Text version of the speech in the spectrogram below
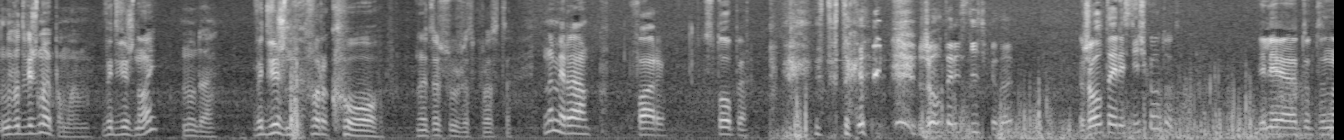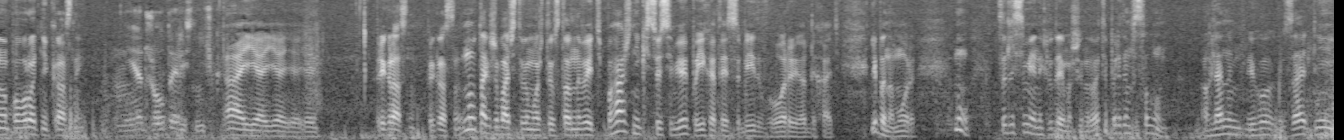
Ну, выдвижной, по-моему. видвіжной? Ну да. Видвіжной фаркоп. Ну це ж ужас просто. Номера, фари, стопи. Тут така жовта ресничка, да? Жовта ресничка тут? Или тут ну, поворотник красний? Нет, желтая ресничка. Ай-яй-яй-яй. Прекрасно, прекрасно. Ну, також бачите, ви можете встановити багажник і з всією сім'єю поїхати собі в гори віддихати. Либо на море. Ну, це для сімейних людей машина. Давайте перейдемо в салон. Оглянемо його задній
